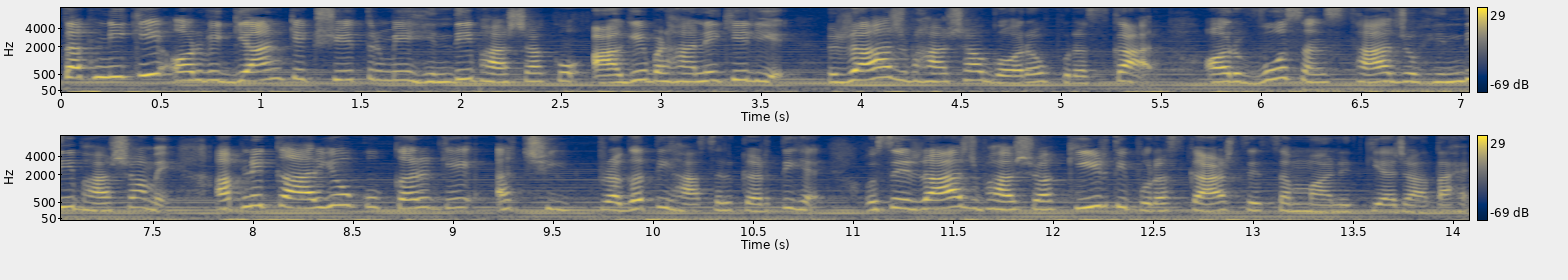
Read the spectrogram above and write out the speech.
तकनीकी और विज्ञान के क्षेत्र में हिंदी भाषा को आगे बढ़ाने के लिए राजभाषा गौरव पुरस्कार और वो संस्था जो हिंदी भाषा में अपने कार्यों को करके अच्छी प्रगति हासिल करती है, उसे राजभाषा कीर्ति पुरस्कार से सम्मानित किया जाता है।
